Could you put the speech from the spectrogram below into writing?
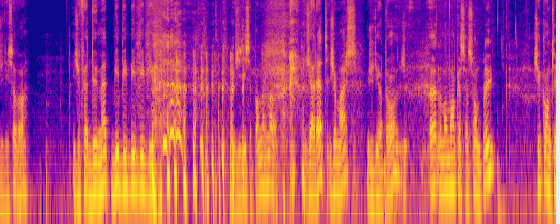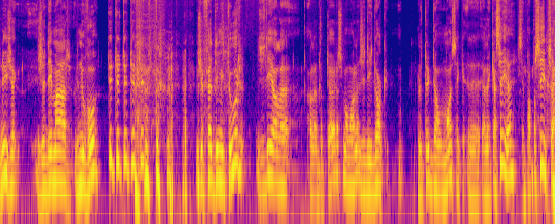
J'ai dit, ça va. Je fais deux mètres, bip, bip, bip, bip, bip. J'ai dit, c'est pas normal. J'arrête, je marche. Je dis, attends, le moment que ça sonne plus, je continue, je, je démarre le nouveau. je fais demi-tour. Je dis à la, à la docteur à ce moment-là, je dis, doc, le truc dans moi, c'est qu'elle euh, est cassée, hein? C'est pas possible, ça.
